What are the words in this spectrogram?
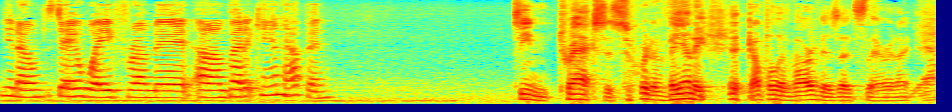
you know stay away from it. Um, but it can happen. Seen tracks that sort of vanish a couple of our visits there, and I Yeah.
